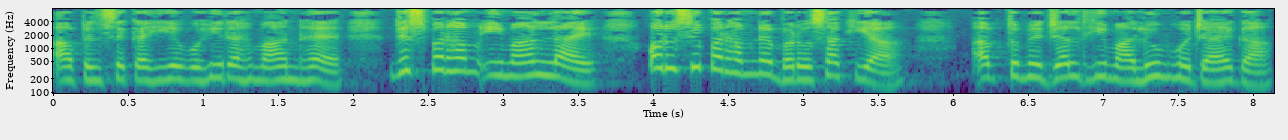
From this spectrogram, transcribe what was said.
آپ ان سے کہیے، وہی رحمان ہے جس پر ہم ایمان لائے اور اسی پر ہم نے بھروسہ کیا۔ اب تمہیں جلد ہی معلوم ہو جائے گا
